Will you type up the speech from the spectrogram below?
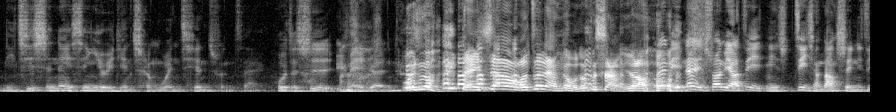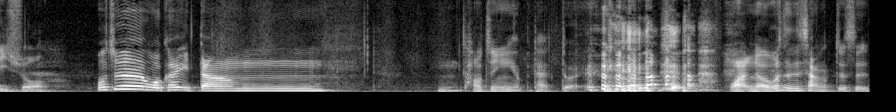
你其实内心有一点陈文茜存在，或者是虞美人。为什么？等一下，我这两个我都不想要。那你那你说你要自己，你自己想当谁？你自己说。我觉得我可以当……嗯，陶晶莹也不太对。完了，我只是想就是。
